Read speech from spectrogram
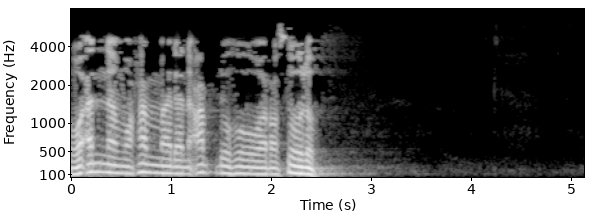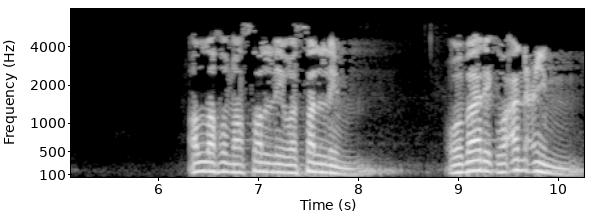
وأن محمدا عبده ورسوله. Allahumma salli wa sallim wa barik wa an'im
